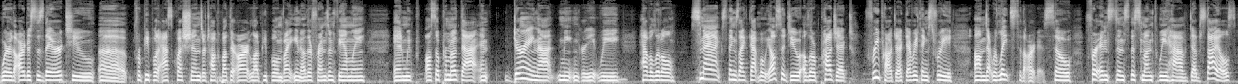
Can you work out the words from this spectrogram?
where the artist is there to uh, for people to ask questions or talk about their art. A lot of people invite you know their friends and family, and we also promote that. And during that meet and greet, we have a little snacks, things like that. But we also do a little project, free project. Everything's free. Um, that relates to the artist. So, for instance, this month we have Deb Styles,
